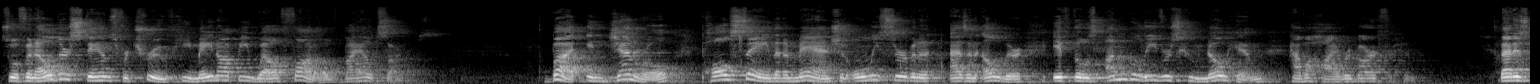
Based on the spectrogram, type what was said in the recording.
So if an elder stands for truth, he may not be well thought of by outsiders. But in general, Paul's saying that a man should only serve as an elder if those unbelievers who know him have a high regard for him. That is,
